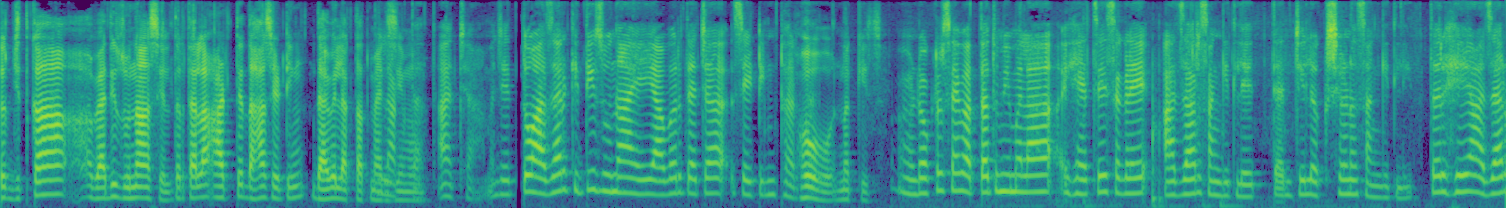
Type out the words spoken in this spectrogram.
तर जितका व्याधी जुना असेल तर त्याला आठ ते दहा सेटिंग द्यावे लागतात मॅक्झिमम अच्छा. म्हणजे तो आजार किती जुना आहे यावर त्याच्या सेटिंग ठरतं. हो हो. नक्कीच. डॉक्टर साहेब आता तुम्ही मला ह्याचे सगळे आजार सांगितलेत त्यांची लक्षणं सांगितली तर हे आजार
